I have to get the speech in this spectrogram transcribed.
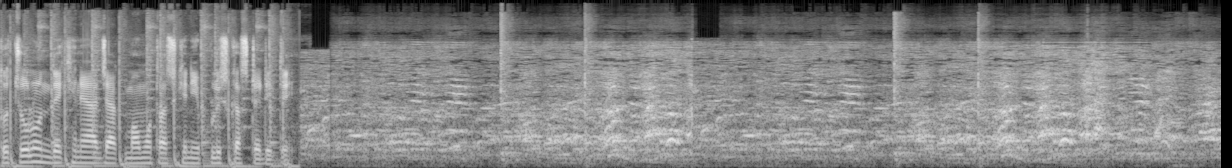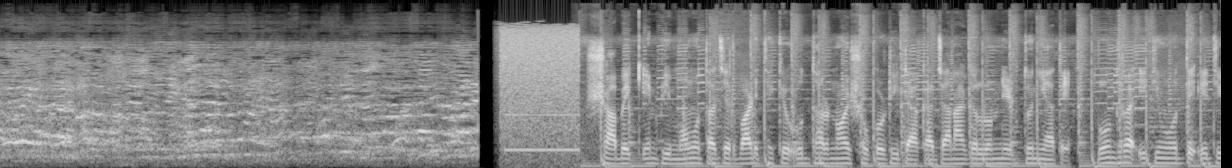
তো চলুন দেখে নেওয়া যাক মমতাজকে নিয়ে পুলিশ কাস্টাডিতে। সাবেক এমপি মমতাজের বাড়ি থেকে উদ্ধার নয়শো কোটি টাকা জানা গেল নেট দুনিয়াতে। বন্ধুরা, ইতিমধ্যে এটি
